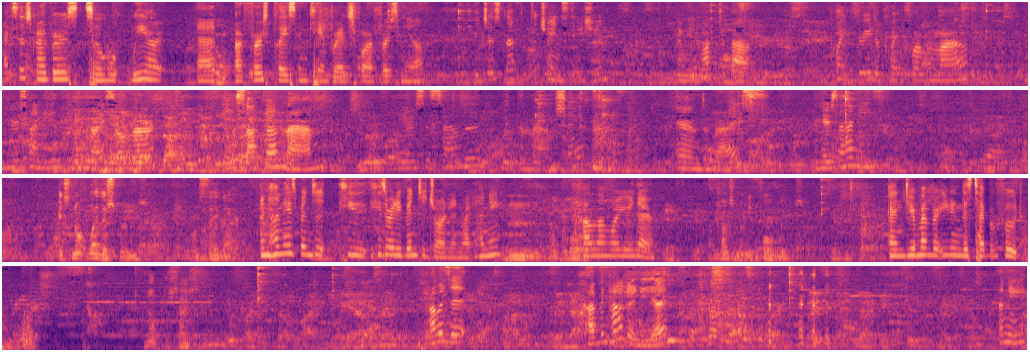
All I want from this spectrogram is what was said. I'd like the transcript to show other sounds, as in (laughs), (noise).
Hi, subscribers. So we are at our first place in Cambridge for our first meal. We just left the train station and we walked about 0.3 to 0.4 of a mile. And here's Honey putting rice over moussaka and lamb. Here's the salad with the lamb shank and the rice. And here's the honey. It's not Wetherspoons. I'll say that. And Honey's been to he he's already been to Jordan, right, Honey? Mm, how. How long were you there? Approximately four weeks. And do you remember eating this type of food? Not precisely. How is it? Haven't had any yet. (laughs) Honey,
